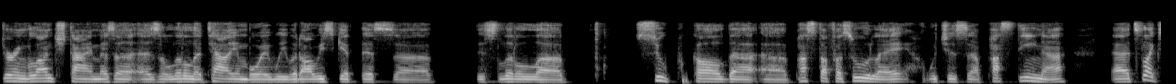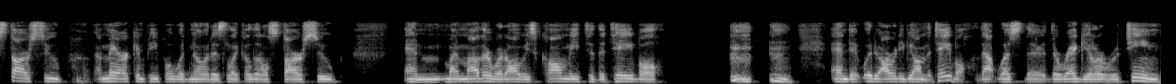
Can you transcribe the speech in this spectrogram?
during lunchtime as a as a little Italian boy we would always get this uh, this little uh, soup called uh, uh, pasta fasule, which is pastina. It's like star soup. American people would know it as like a little star soup. And my mother would always call me to the table and it would already be on the table. That was the the regular routine.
